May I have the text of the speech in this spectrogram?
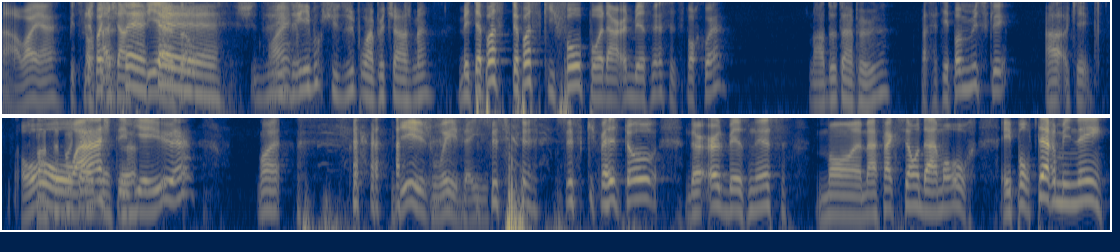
Ah ouais, hein? Puis tu Tu l'as pas Ah, identifié à eux Ouais. Diriez-vous que je suis dû pour un peu de changement? Mais t'as pas, t'as pas ce qu'il faut pour dans Earth Business. Sais-tu pourquoi? Je m'en doute un peu. là. Parce que t'es pas musclé. Ah, ok. Oh, hein, qu'elle je t'ai vieillu, hein? Ouais. Bien joué, Dave. C'est c'est ce qui fait le tour de Earth Business, mon, euh, ma faction d'amour. Et pour terminer,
